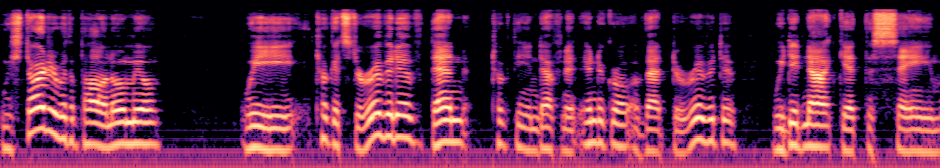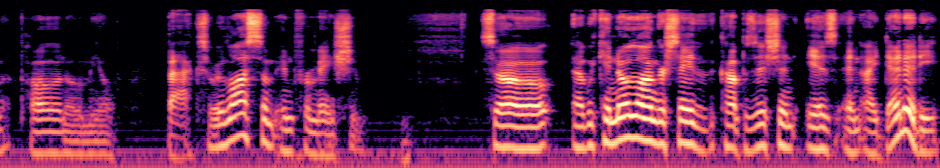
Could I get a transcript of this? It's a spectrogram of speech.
we started with a polynomial, we took its derivative, then took the indefinite integral of that derivative. We did not get the same polynomial back. So we lost some information. So uh, we can no longer say that the composition is an identity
